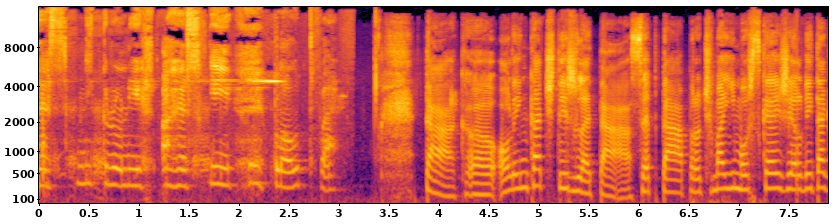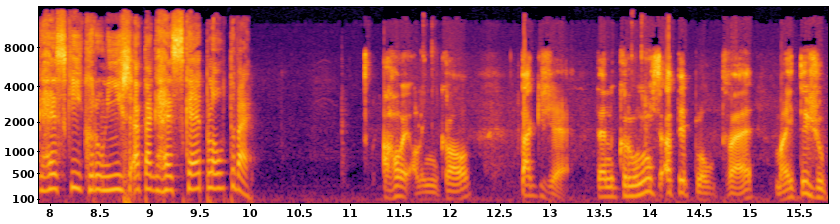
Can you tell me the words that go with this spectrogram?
hezký krunýř a hezký ploutve. Tak, uh, Olinka čtyřletá se ptá, proč mají mořské želvy tak hezký krunýř a tak hezké ploutve. Ahoj Olinko. Takže ten krunýř a ty ploutve mají ty, žup,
